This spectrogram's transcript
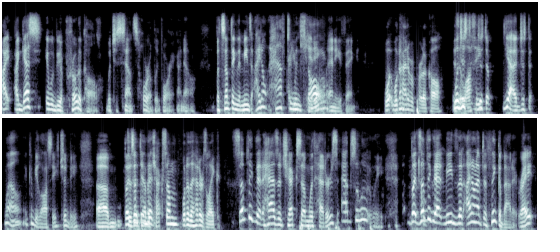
I, I guess it would be a protocol, which is, sounds horribly boring, I know. But something that means I don't have to install kidding? anything. what what kind of a protocol? Is well, it just just a yeah, just well, it could be lossy, it should be. Um, but Does it have a that checksum? What are the headers like? something that has a checksum with headers, absolutely. But something that means that I don't have to think about it, right?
